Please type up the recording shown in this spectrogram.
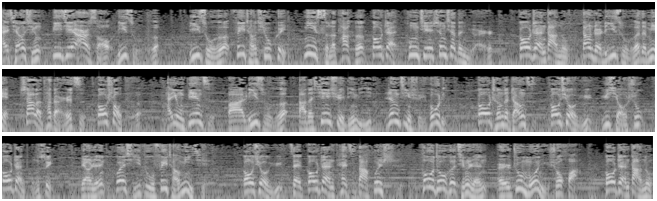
还强行逼奸二嫂李祖娥。李祖娥非常羞愧，溺死了他和高湛通奸生下的女儿。高湛大怒，当着李祖娥的面杀了他的儿子高绍德，还用鞭子把李祖娥打得鲜血淋漓，扔进水沟里。高成的长子高孝瑜与小叔高湛同岁，两人关系一度非常密切。高孝瑜在高湛太子大婚时，偷偷和情人耳珠魔女说话。高湛大怒，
